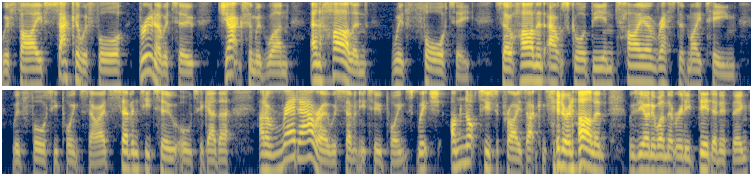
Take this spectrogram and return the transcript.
with five, Saka with four, Bruno with two, Jackson with one, and Haaland with 40. So Haaland outscored the entire rest of my team with 40 points there. I had 72 altogether. I had a red arrow with 72 points, which I'm not too surprised at considering Haaland was the only one that really did anything.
